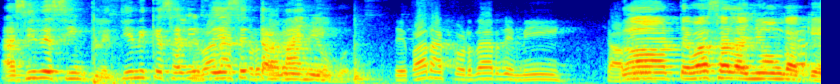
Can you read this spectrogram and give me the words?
Así de simple. Tiene que salir de a ese tamaño, güey. Se van a acordar de mí, chavo. No, te vas a la ñonga, que.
